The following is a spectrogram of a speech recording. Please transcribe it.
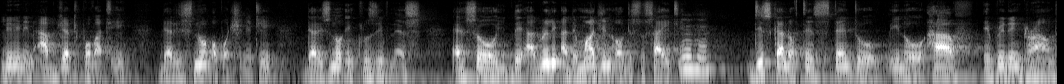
living in abject poverty, there is no opportunity there is no inclusiveness, and so they are really at the margin of the society. Mm -hmm. These kind of things tend to, you know, have a breeding ground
